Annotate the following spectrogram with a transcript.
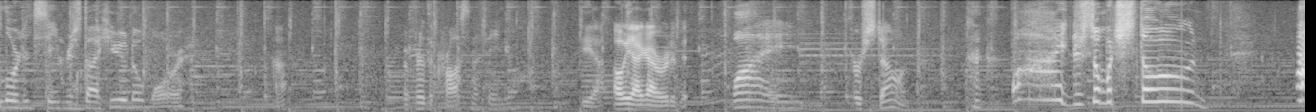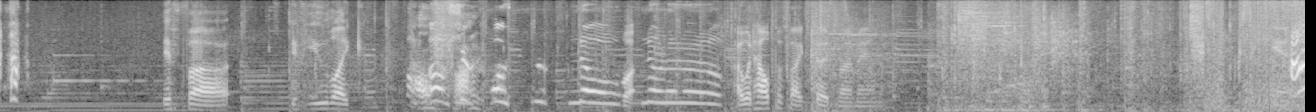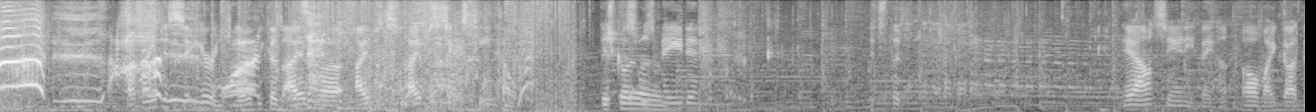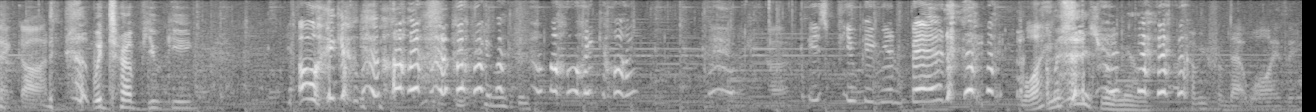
The Lord and Savior's not here no more. Huh? Remember the cross, Nathaniel? Yeah. Oh yeah, I got rid of it. Why? For stone. Why? There's so much stone! If uh, if you like, Oh, shoot! Oh shoot! No! What? No! No! No! No! I would help if I could, my man. I'm trying to sit here and heal because I have uh, I have I have 16 health. This, this was made in. It's the. Yeah, I don't see anything. Oh my god! Thank God. With I'm puking. Oh my god! oh my god! He's puking in bed. What? I'm gonna see this right now. Coming from that wall, I think.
